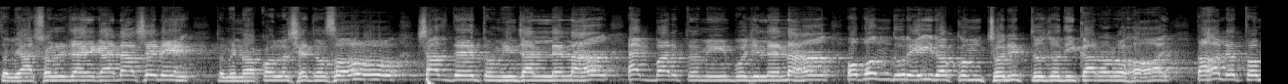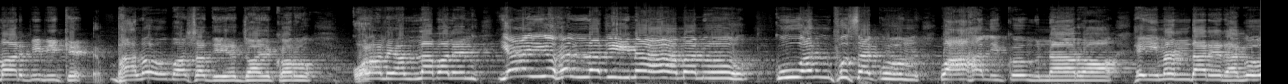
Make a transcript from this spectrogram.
তুমি আসল জায়গায় না সেনে তুমি নকল সেজছ, সাজদে তুমি জানলে না, একবার তুমি বুঝলে না। ও বন্ধুর এই রকম চরিত্র যদি কারোর হয়, তাহলে তোমার বিবিকে ভালোবাসা দিয়ে জয় করো। কোরআনে আল্লাহ বলেন আমানু, কু আনফুসাকুম ওয়া আহলিকুম নারা। হে ঈমানদারেরা গো,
